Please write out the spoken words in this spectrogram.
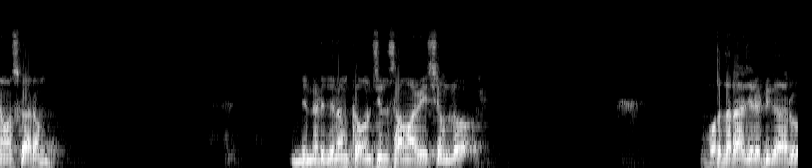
నమస్కారం. నిన్నటి దినం కౌన్సిల్ సమావేశంలో వరదరాజరెడ్డి గారు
